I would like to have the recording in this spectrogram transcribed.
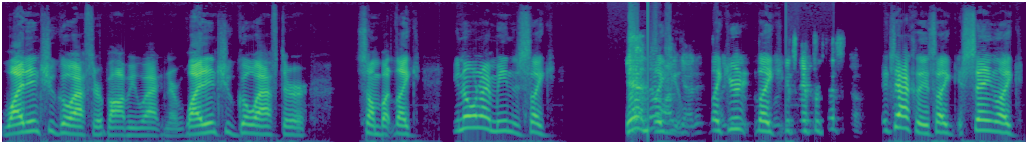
why didn't you go after Bobby Wagner? Why didn't you go after somebody like you know what I mean? It's like Yeah, no, like- I get it. like I you're- like- Look San Francisco. exactly. It's like saying like,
